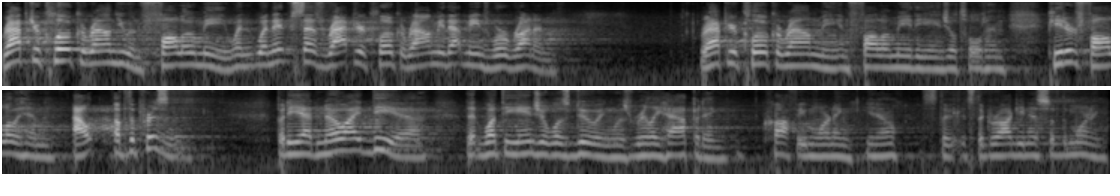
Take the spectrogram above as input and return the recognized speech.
Wrap your cloak around you and follow me. When, when it says wrap your cloak around me, that means we're running. Wrap your cloak around me and follow me, the angel told him. Peter followed him out of the prison. But he had no idea that what the angel was doing was really happening coffee morning, you know, it's the, it's the grogginess of the morning.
